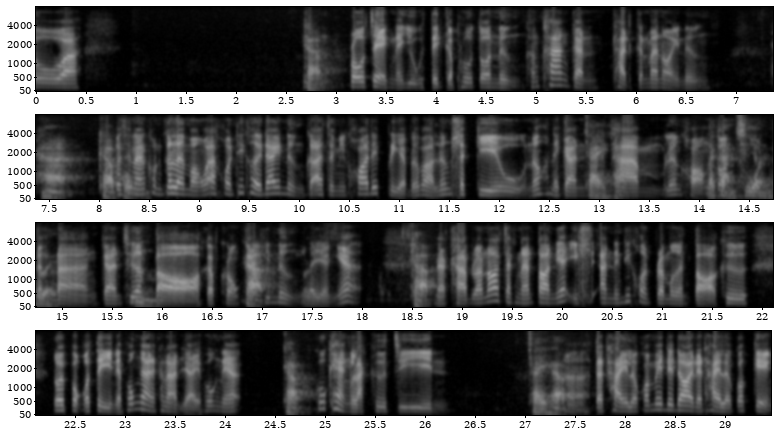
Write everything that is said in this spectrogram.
ตัว project เนี่ยอยู่ติดกับพลูโตหนึ่งข้างๆกันถัดกันมาหน่อยหนึ่งเพราะฉะนั้นคนก็เลยมองว่าคนที่เคยได้หนึ่งก็อาจจะมีข้อได้เปรียบหรือเปล่าเรื่อง skillเนาะในการทำเรื่องของต้นทุนต่างๆ การเชื่อมต่อกับโครงการที่หนึ่งอะไรอย่างเงี้ยนะครับแล้วนอกจากนั้นตอนนี้อีกอันหนึ่งที่คนประเมินต่อคือ โดยปกติเนี่ยพวกงานขนาดใหญ่พวกเนี้ยคู่แข่งหลักคือจีน ใช่ครับแต่ไทยเราก็ไม่ได้ด้อยนะไทยเราก็เก่ง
